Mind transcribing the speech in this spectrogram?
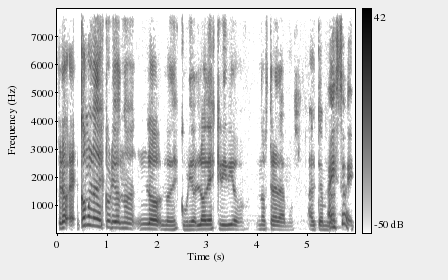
Pero, eh, ¿cómo lo descubrió? No, lo, lo descubrió, lo describió Nostradamus al temblor. Ahí estoy.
